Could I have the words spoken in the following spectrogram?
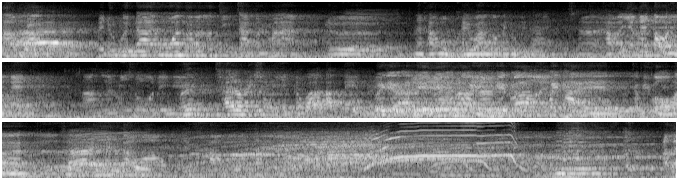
ครับผมไปดูกันได้เพราะว่าตอนนั้นเราจริงจังกันมาก เออนะครับผมใครว่างก็ไปดูกันได้ใช่ครับเอายังไงต่อยังไงอะ เรามีโชว์อีกนี่เฮ้ยใช่เรามีโชว์อีกแต่ว่าอัปเดตหน่อยเฮ้ยเดี๋ยวอัปเดตงานหน่อย เห็นว่าไปถ่ายกับพี่หมอมา ใช่ ได้ข่าวว่าได้ข่าวมาว่าหนักเลยเหรออะไร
